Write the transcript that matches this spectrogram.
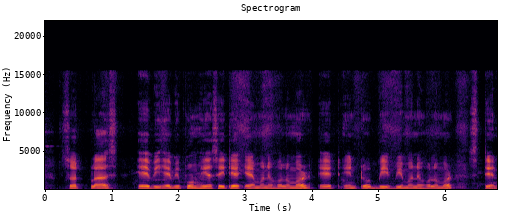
পিছত plus A B A B পূৰণ হৈ আছে। এতিয়া এ মানে হ'ল আমাৰ এইট ইনটু বি বি মানে হ'ল আমাৰ টেন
